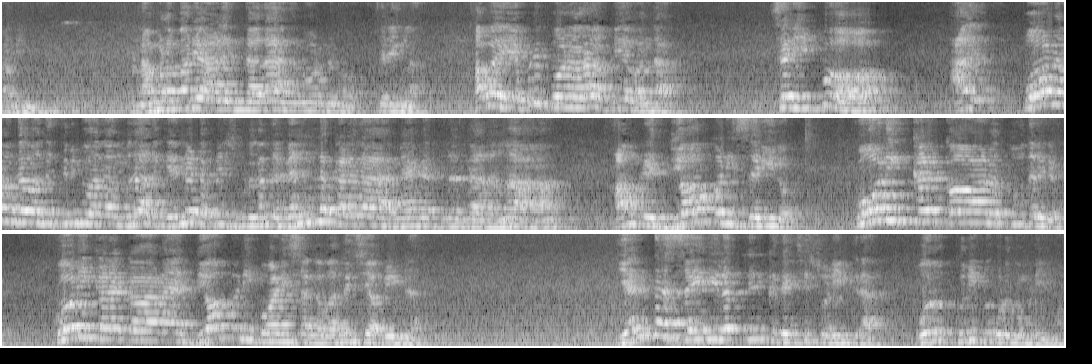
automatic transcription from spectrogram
அப்படின்னு. நம்மளை மாதிரி ஆள் இருந்தால் தான் அங்கே நோட்டணும் சரிங்களா? அவள் எப்படி போனாரோ அப்படியே வந்தார். சரி இப்போ அது போனவங்க வந்து திரும்பி வந்தவங்க அதுக்கு என்ன டெபினிஷன் கொடுங்க அந்த வெள்ளை கலரா மேகத்தில் இருக்கிறதெல்லாம் அவங்களுடைய தியோபனி சரீரம். கோடிக்கணக்கான தூதர்கள் கோடிக்கணக்கான தியோபனி பாடிஸ் அங்க வந்துச்சு அப்படின்றார். எந்த செய்தியில தீர்க்கதரிசி சொல்லியிருக்கிறார்? ஒரு குறிப்பு கொடுக்க முடியுமா?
